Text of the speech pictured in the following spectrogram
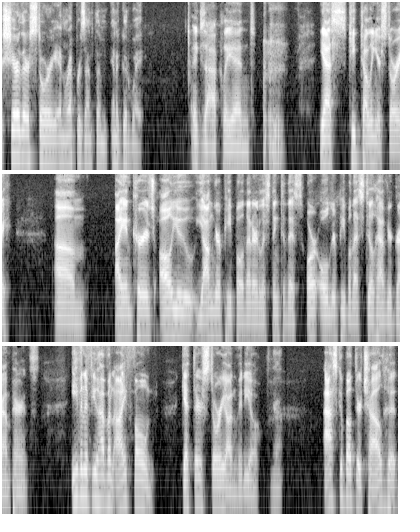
share their story and represent them in a good way. Exactly and yes keep telling your story. Um i encourage all you younger people that are listening to this or older people that still have your grandparents even if you have an iphone get their story on video. Yeah. Ask about their childhood.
